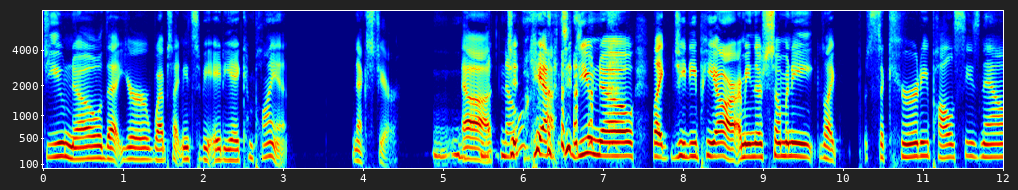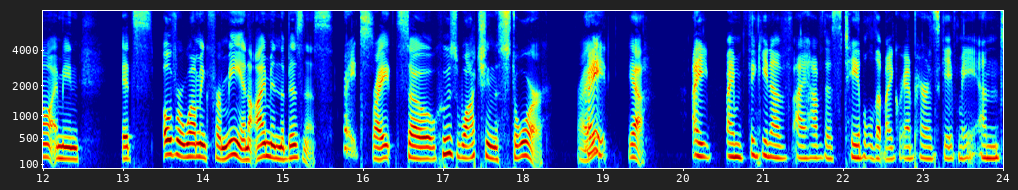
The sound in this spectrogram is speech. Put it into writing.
do you know that your website needs to be ADA compliant next year? Uh, no did- yeah. Did you know like GDPR? I mean, there's so many like security policies now. I mean, it's overwhelming for me, and I'm in the business, right right? So who's watching the store, right? Right. Yeah. I I'm thinking of I have this table that my grandparents gave me and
